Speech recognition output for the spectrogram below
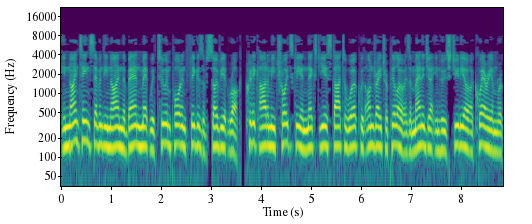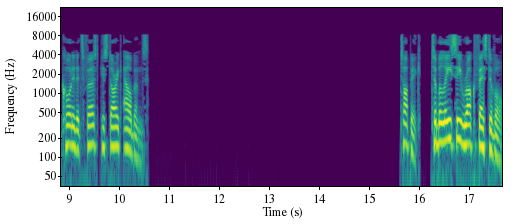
In 1979 the band met with two important figures of Soviet rock, critic Artemy Troitsky and next year start to work with Andrei Tropillo as a manager in whose studio Aquarium recorded its first historic albums. Tbilisi Rock Festival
